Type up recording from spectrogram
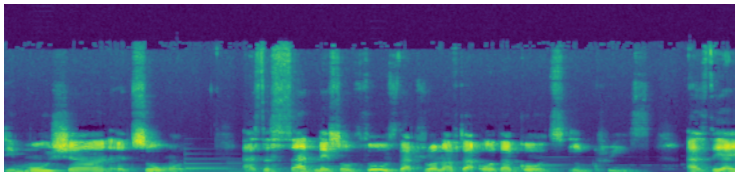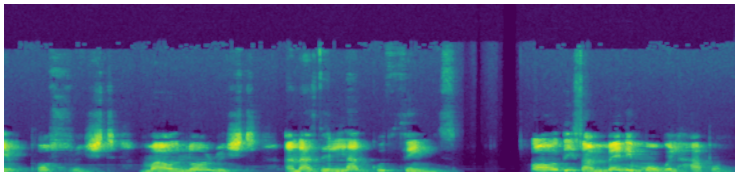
demotion, and so on, as the sadness of those that run after other gods increase, as they are impoverished, malnourished, and as they lack good things, all these and many more will happen.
